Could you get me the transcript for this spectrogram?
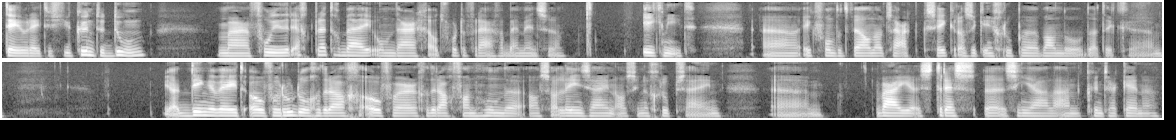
theoretisch, je kunt het doen. Maar voel je er echt prettig bij om daar geld voor te vragen bij mensen? Ik niet. Uh, ik vond het wel noodzakelijk, zeker als ik in groepen wandel, dat ik uh, ja, dingen weet over roedelgedrag, over gedrag van honden als ze alleen zijn, als ze in een groep zijn, uh, waar je stresssignalen aan kunt herkennen.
